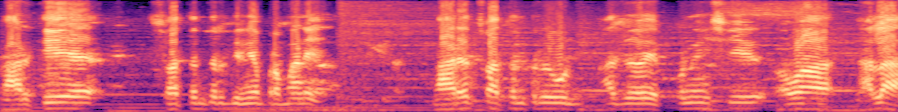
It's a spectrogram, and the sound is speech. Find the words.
भारतीय स्वातंत्र्य दिनाप्रमाणे भारत स्वातंत्र्य होऊन आज एकोणऐंशी हवा झाला.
